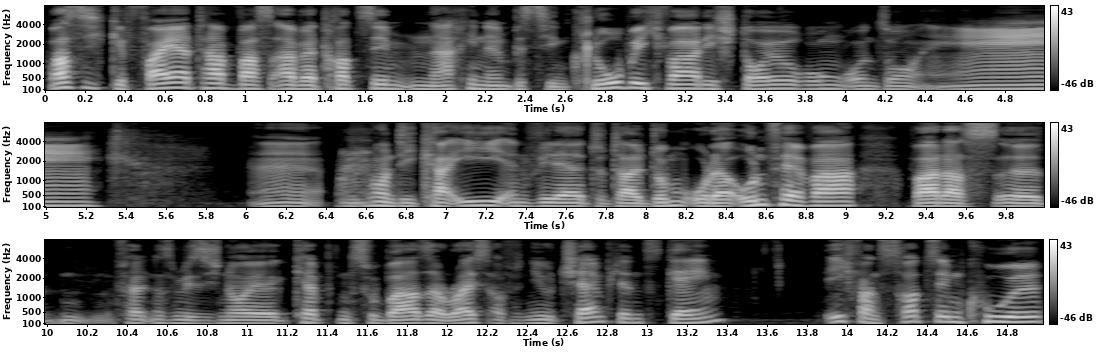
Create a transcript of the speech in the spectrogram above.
was ich gefeiert habe, was aber trotzdem im Nachhinein ein bisschen klobig war, die Steuerung und so. Äh, äh, und die KI entweder total dumm oder unfair war, war das äh, verhältnismäßig neue Captain Tsubasa Rise of the New Champions Game. Ich fand es trotzdem cool.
